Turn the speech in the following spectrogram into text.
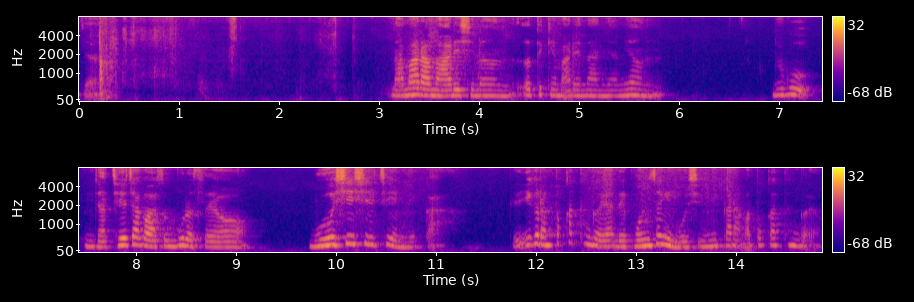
이제 나마라 마리시는 어떻게 말해놨냐면 누구 이제 제자가 와서 물었어요. 무엇이 실체입니까? 이거랑 똑같은 거야. 내 본성이 무엇입니까? 라고 똑같은 거예요.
